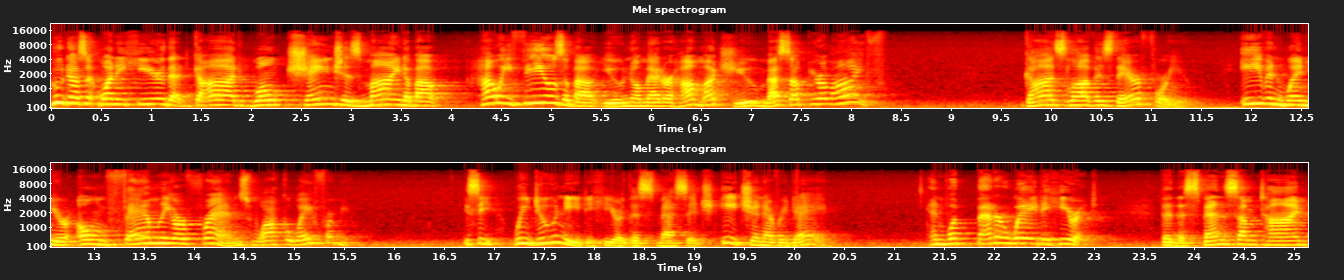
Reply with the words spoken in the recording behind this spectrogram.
Who doesn't want to hear that God won't change his mind about how he feels about you no matter how much you mess up your life? God's love is there for you, even when your own family or friends walk away from you. You see, we do need to hear this message each and every day. And what better way to hear it than to spend some time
